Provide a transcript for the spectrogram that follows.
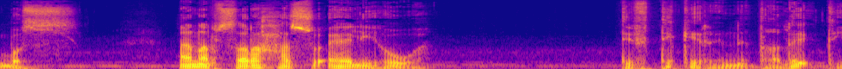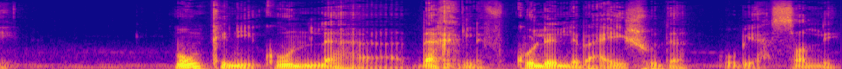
بص أنا بصراحة سؤالي هو تفتكر إن طليقتي ممكن يكون لها دخل في كل اللي بعيشه ده وبيحصل لي؟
